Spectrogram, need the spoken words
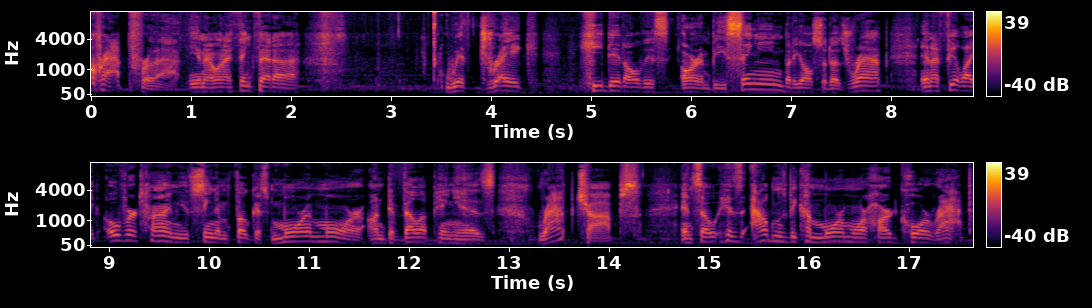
crap for that. You know, and I think that uh, with Drake, he did all this R&B singing, but he also does rap, and I feel like over time you've seen him focus more and more on developing his rap chops, and so his albums become more and more hardcore rap.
